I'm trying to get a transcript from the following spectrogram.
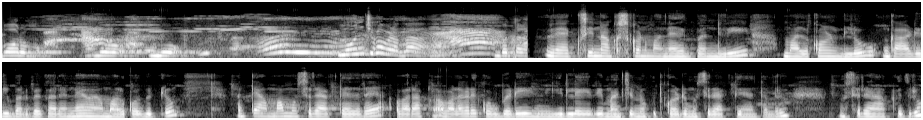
ಬೋರು ಮುಂಚುಕೋ ಬಿಡಪ್ಪ ಗೊತ್ತಲ್ಲ ವ್ಯಾಕ್ಸಿನ್ ಹಾಕ್ಸ್ಕೊಂಡು ಮನೆಗೆ ಬಂದ್ವಿ. ಮಲ್ಕೊಂಡ್ಲು, ಗಾಡೀಲಿ ಬರ್ಬೇಕಾದ್ರೆ ಮಲ್ಕೊಬಿಟ್ಲು. ಮತ್ತು ಅಮ್ಮ ಮುಸ್ರೆ ಹಾಕ್ತಾಯಿದ್ದಾರೆ ಹೊರ ಒಳಗಡೆ ಹೋಗ್ಬೇಡಿ, ಇಲ್ಲೇ ಇರಿ, ಮಂಚದ ಮೇಲೆ ಕೂತ್ಕೊಳ್ರಿ, ಮುಸ್ರೆ ಹಾಕ್ತೀನಿ ಅಂತಂದರು. ಮೊಸರೆ ಹಾಕಿದ್ರು.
